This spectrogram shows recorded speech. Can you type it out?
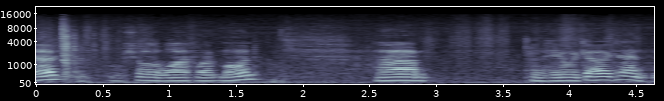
go. I'm sure the wife won't mind. Um, and here we go again.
